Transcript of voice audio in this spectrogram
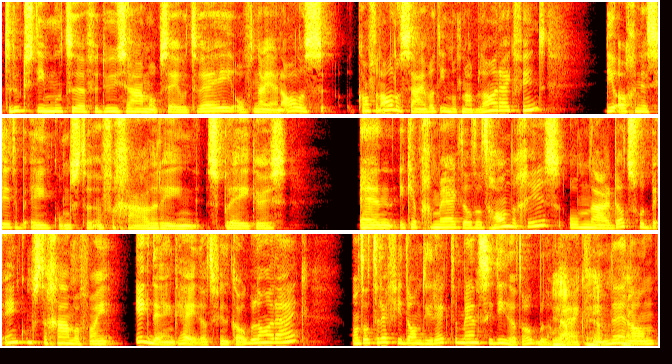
trucs die moeten verduurzamen op CO2. Of nou ja, en alles kan van alles zijn wat iemand maar belangrijk vindt. Die organiseert de bijeenkomsten, een vergadering, sprekers. En ik heb gemerkt dat het handig is om naar dat soort bijeenkomsten te gaan waarvan je, ik denk, hé, hey, dat vind ik ook belangrijk. Want dan tref je dan direct de mensen die dat ook belangrijk Ja, ja, vinden. En dan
